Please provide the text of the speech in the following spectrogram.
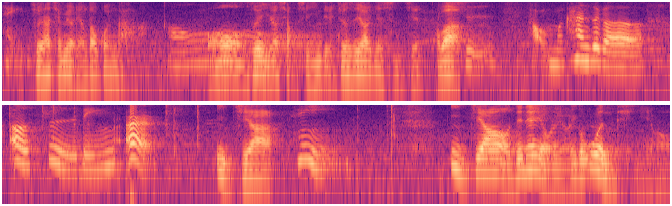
嘿，所以它前面有两道关卡了，哦，哦，所以你要小心一点，就是要一点时间，好不好？是，好，我们看这个二四零二，一家，嘿，一家哦，今天有人有一个问题哦，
